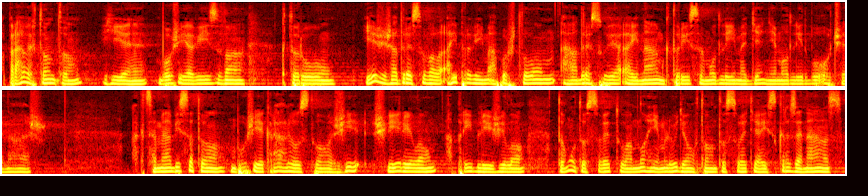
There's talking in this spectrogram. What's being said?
A práve v tomto je Božia výzva, ktorú Ježiš adresoval aj prvým apoštolom a adresuje aj nám, ktorí sa modlíme denne modlitbu Oče náš. A chceme, aby sa to Božie kráľovstvo šírilo a priblížilo tomuto svetu a mnohým ľuďom v tomto svete aj skrze nás.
